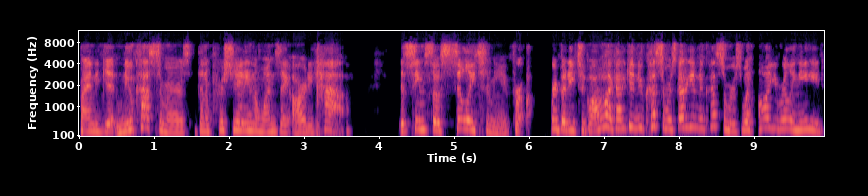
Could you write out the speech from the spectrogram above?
trying to get new customers than appreciating the ones they already have. It seems so silly to me for everybody to go, oh, I got to get new customers, got to get new customers, when all you really need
